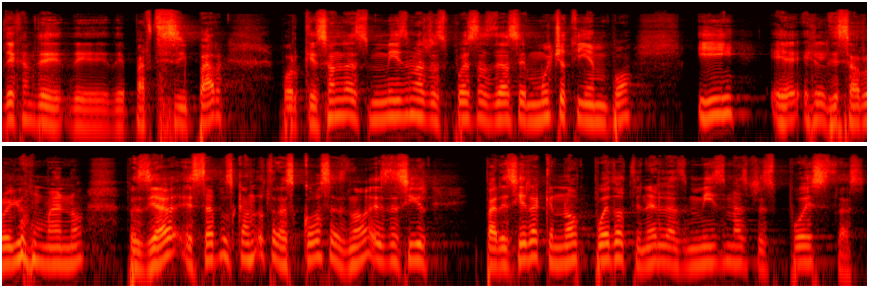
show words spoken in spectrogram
dejan de participar porque son las mismas respuestas de hace mucho tiempo y eh, el desarrollo humano pues ya está buscando otras cosas, ¿no? Es decir, pareciera que no puedo tener las mismas respuestas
